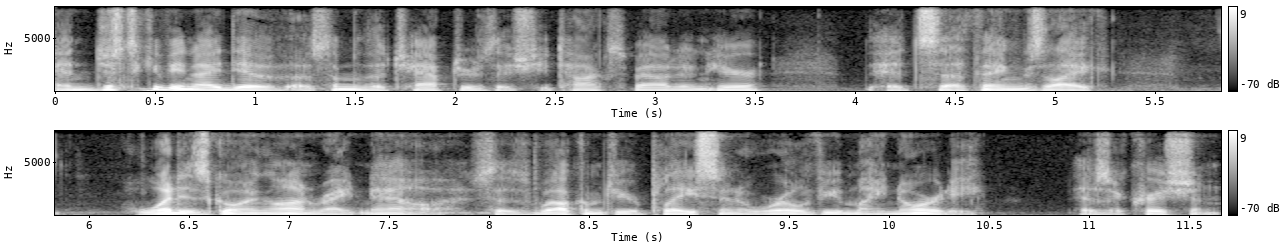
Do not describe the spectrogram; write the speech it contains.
And just to give you an idea of, of some of the chapters that she talks about in here, it's uh, things like what is going on right now. It says, Welcome to your place in a worldview minority as a Christian.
